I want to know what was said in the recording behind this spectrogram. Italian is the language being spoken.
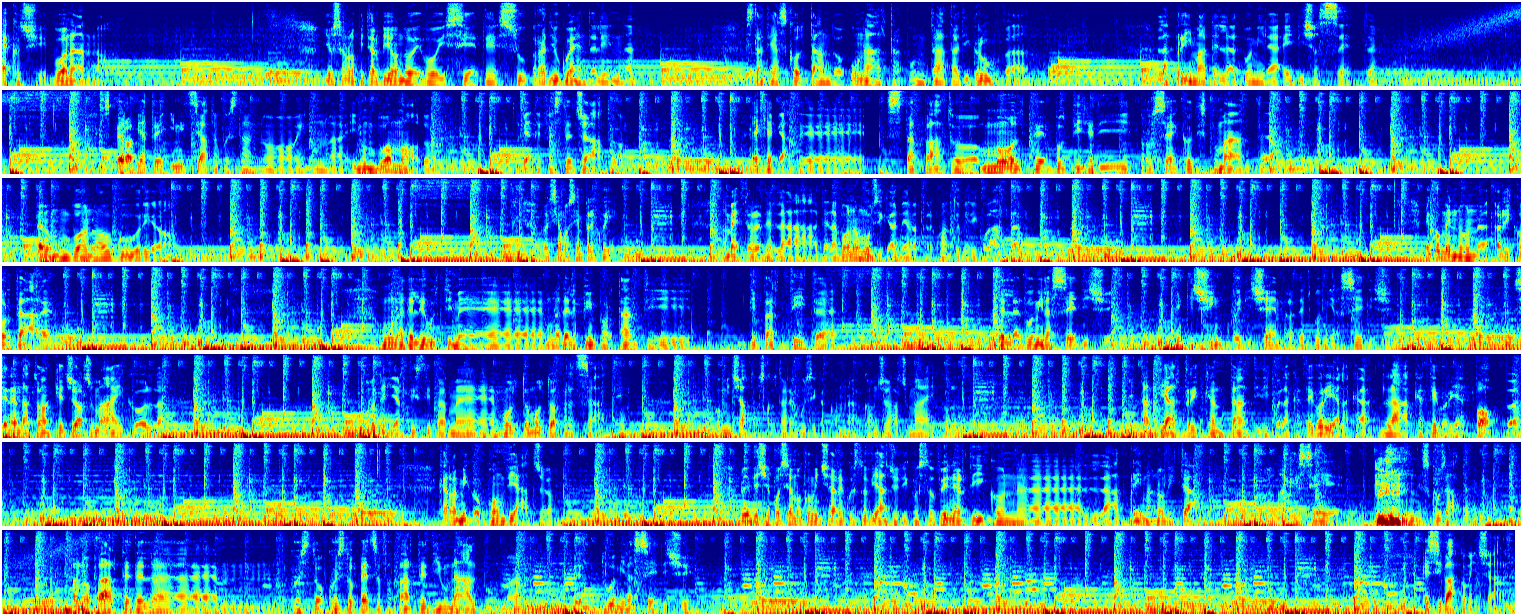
Eccoci, buon anno. Io sono Peter Biondo e voi siete su Radio Gwendolyn. State ascoltando un'altra puntata di Groove, la prima del 2017. Spero abbiate iniziato quest'anno in un, in un buon modo, abbiate festeggiato e che abbiate stappato molte bottiglie di prosecco, di spumante per un buon augurio. Noi siamo sempre qui a mettere della, della buona musica, almeno per quanto mi riguarda. E come non ricordare una delle ultime, una delle più importanti dipartite del 2016, 25 dicembre del 2016 se n'è andato anche George Michael, uno degli artisti per me molto molto apprezzati. Ho cominciato ad ascoltare musica con, con George Michael e tanti altri cantanti di quella categoria, la, la categoria pop. Caro amico, buon viaggio. Noi invece possiamo cominciare questo viaggio di questo venerdì con eh, la prima novità, anche se scusate, fanno parte del... Um, questo, questo pezzo fa parte di un album del 2016. E si va a cominciare.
